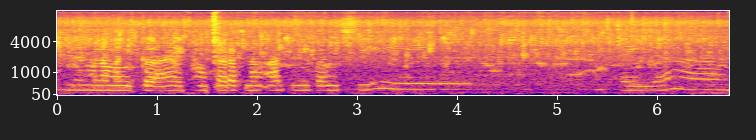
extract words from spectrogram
Tignan mo naman guys, ang sarap ng ating pansit. Ayan.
